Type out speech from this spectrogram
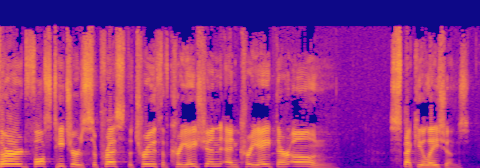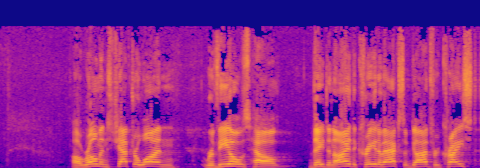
Third, false teachers suppress the truth of creation and create their own speculations. Uh, Romans chapter 1 reveals how they deny the creative acts of God through Christ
